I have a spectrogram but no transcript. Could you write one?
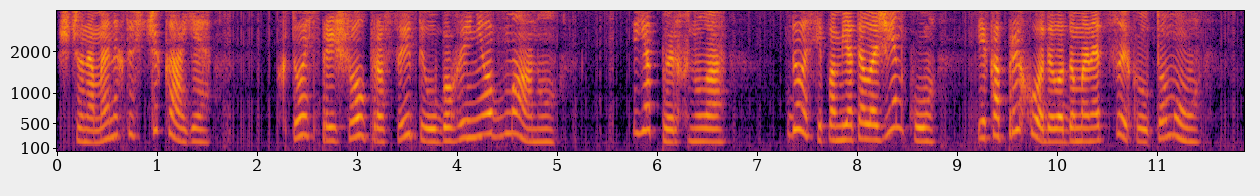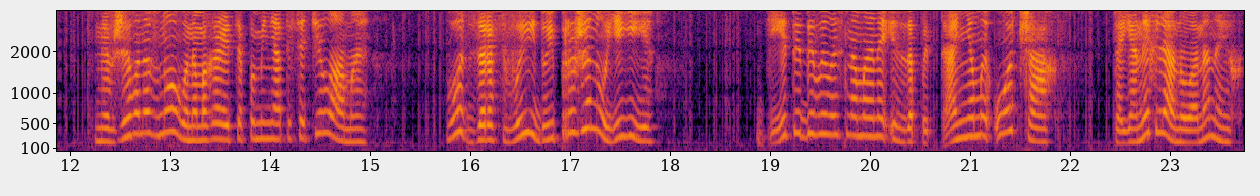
що на мене хтось чекає. Хтось прийшов просити у богині обману. Я пирхнула. Досі пам'ятала жінку, яка приходила до мене цикл тому. Невже вона знову намагається помінятися тілами? От зараз вийду і прожену її. Діти дивились на мене із запитаннями у очах, та я не глянула на них.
